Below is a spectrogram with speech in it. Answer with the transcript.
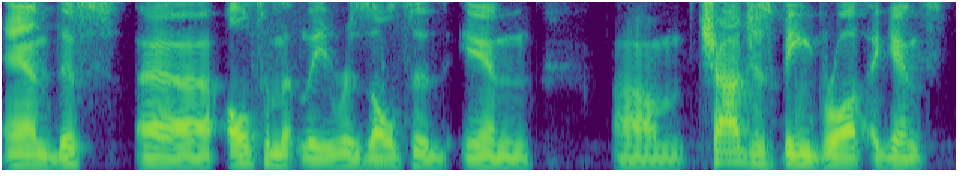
And this uh, ultimately resulted in um, charges being brought against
